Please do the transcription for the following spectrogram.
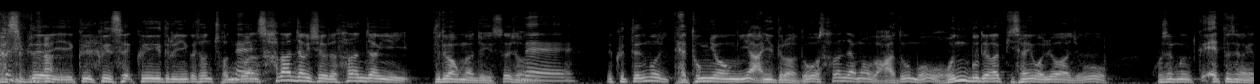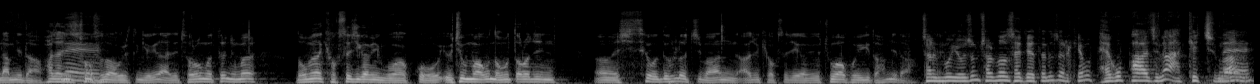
났습니다. 그때 그, 그, 세- 그 얘기 들으니까 전 전두환 네. 사단장 시절에 사단장이 부대 방문한 적이 있어요. 저는. 네. 근데 그때는 뭐 대통령이 아니더라도 사단장만 와도 뭐 온 부대가 비상이 걸려가지고 고생을 꽤 했던 생각이 납니다. 화장실 네. 청소도 하고 그랬던 기억이 나는데 저런 것들은 정말 너무나 격세지감인 것 같고 요즘하고 너무 떨어진 어, 시- 세월도 흘렀지만 아주 격세지감이고 좋아 보이기도 합니다. 젊은 요즘 젊은 세대들은 저렇게 뭐 배고파하지는 않겠지만 네.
